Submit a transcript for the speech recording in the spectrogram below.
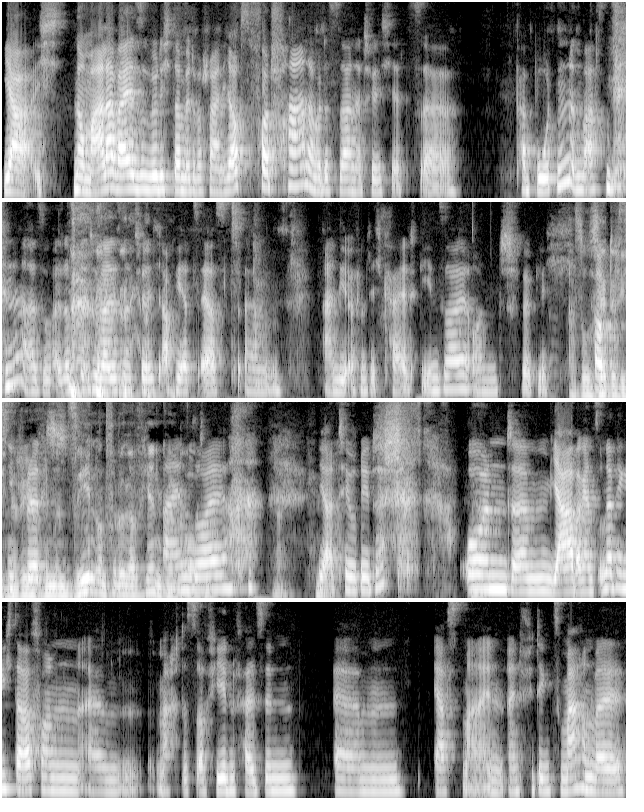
ja, ich normalerweise würde ich damit wahrscheinlich auch sofort fahren, aber das war natürlich jetzt äh, verboten im wahrsten Sinne, also weil das, weil das natürlich auch jetzt erst ähm, an die Öffentlichkeit gehen soll und wirklich. Ach so, es hätte dich natürlich auch jemand sehen und fotografieren können. Soll. Ja. ja. theoretisch. Und ähm, ja, aber ganz unabhängig davon ähm, macht es auf jeden Fall Sinn, ähm, erstmal ein, ein Fitting zu machen, weil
